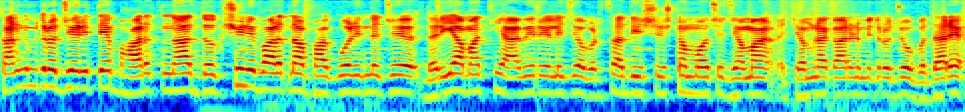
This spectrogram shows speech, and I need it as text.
કારણ કે મિત્રો, જે રીતે ભારતના, દક્ષિણી ભારતના ભાગોની અંદર જે દરિયામાંથી આવી રહેલી જે વરસાદી સિસ્ટમો છે, જેમાં, જેમના કારણે મિત્રો જો વધારે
